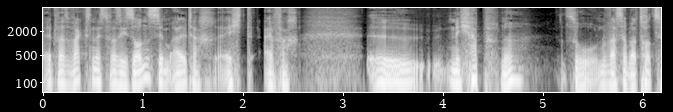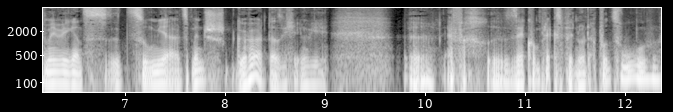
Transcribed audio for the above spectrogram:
etwas wachsen lässt, was ich sonst im Alltag echt einfach äh, nicht hab, ne? So, und was aber trotzdem irgendwie ganz zu mir als Mensch gehört, dass ich irgendwie äh, einfach äh, sehr komplex bin und ab und zu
